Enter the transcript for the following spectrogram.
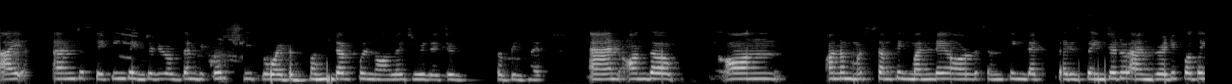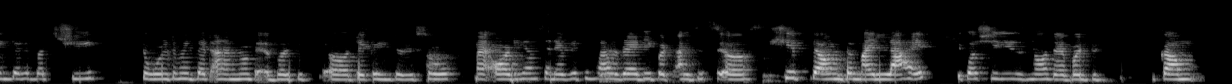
I am just taking the interview of them because she provided wonderful knowledge related to the business. And on the, on, on a, something Monday or something that there is the interview, I'm ready for the interview, but she told me that I am not able to uh, take an interview. So my audience and everything are ready, but I just uh, down to my life because she is not able to come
